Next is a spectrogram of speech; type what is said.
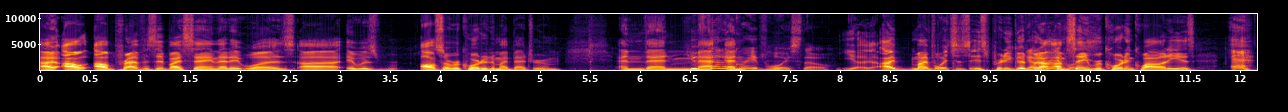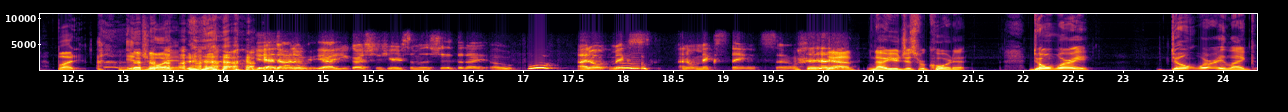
I, I'll I'll preface it by saying that it was uh it was also recorded in my bedroom and then You've got a and, great voice though. Yeah, I my voice is, is pretty good, but I, am saying recording quality is eh, but enjoy it. yeah, no, I don't. Yeah, you guys should hear some of the shit that I. Oh, whew, I don't mix. I don't mix things. So Yeah. No, you just record it. Don't worry. Don't worry. Like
